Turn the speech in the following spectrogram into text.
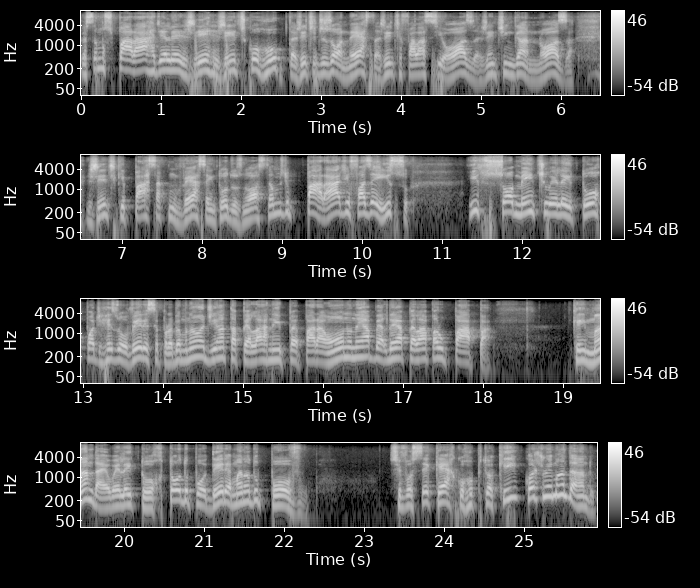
Precisamos parar de eleger gente corrupta, gente desonesta, gente falaciosa, gente enganosa, gente que passa conversa em todos nós. Temos de parar de fazer isso. E somente o eleitor pode resolver esse problema. Não adianta apelar nem para a ONU, nem apelar para o Papa. Quem manda é o eleitor. Todo poder emana do povo. Se você quer corrupto aqui, continue mandando.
